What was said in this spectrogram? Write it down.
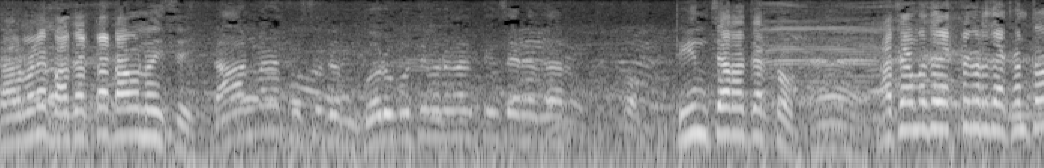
তার মানে বাজারটা ডাউন হয়েছে? দাম মানে প্রচুর দাম গরু প্রতি মনে করেন তিন চার হাজার কম। তিন চার হাজার কম? হ্যাঁ। আচ্ছা আমাদের একটা করে দেখান তো।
